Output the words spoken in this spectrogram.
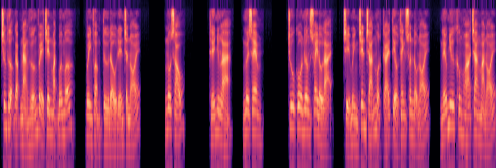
Trương thượng gặp nàng hướng về trên mặt bôi mỡ bình phẩm từ đầu đến chân nói. Nô sáu thế nhưng là ngươi xem. Chu cô nương xoay đầu lại chỉ mình trên trán một cái tiểu thanh xuân đậu nói, nếu như không hóa trang mà nói,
